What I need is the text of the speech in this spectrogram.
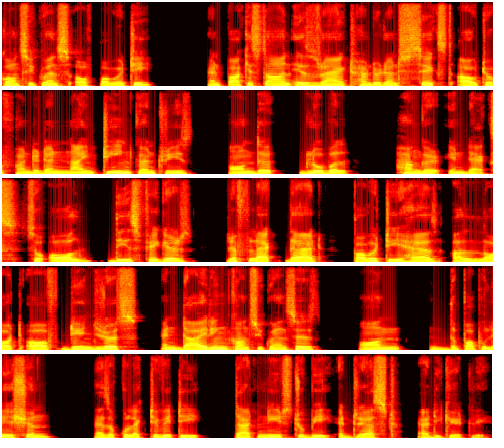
consequence of poverty. And Pakistan is ranked 106th out of 119 countries on the global hunger index. So all these figures reflect that poverty has a lot of dangerous and dire consequences on the population as a collectivity that needs to be addressed adequately.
